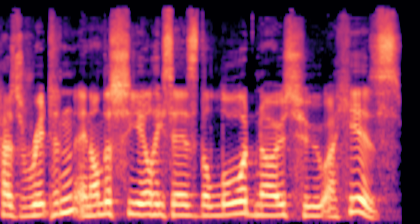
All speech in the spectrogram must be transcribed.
has written. And on the seal, he says, the Lord knows who are his.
